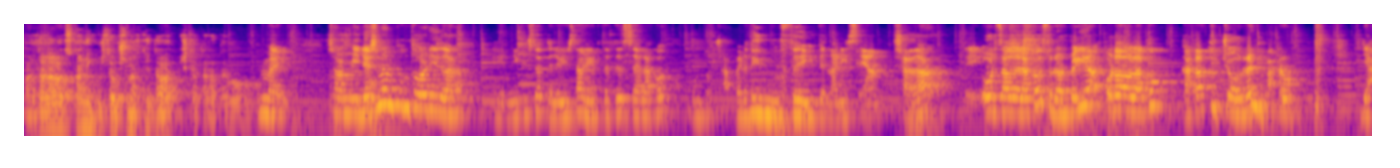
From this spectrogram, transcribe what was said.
Falta da batzutan ikuste hausnarketa bat pixkataratago. bai, Osea, miresmen puntu hori da, e, nik uste telebistan irteten zehalako, punto, osea, berdin dute egiten ari zean. Osea, da, e, hor daudelako, zure horpegia, hor daudelako karratutxo horren barrun. Ja,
